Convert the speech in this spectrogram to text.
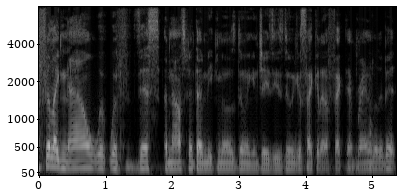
feel like now with with this announcement that Meek Mill is doing and Jay Z is doing, it's like gonna affect their brand a little bit.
